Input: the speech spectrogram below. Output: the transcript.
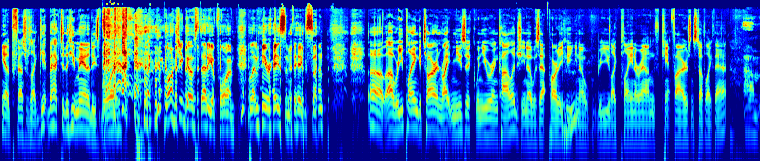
Yeah, the professor's like, "Get back to the humanities, boy. like, Why don't you go study a poem? Let me raise some pigs, son." Uh, uh, were you playing guitar and writing music when you were in college? You know, was that part of mm-hmm. you? You know, were you like playing around campfires and stuff like that? Um,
